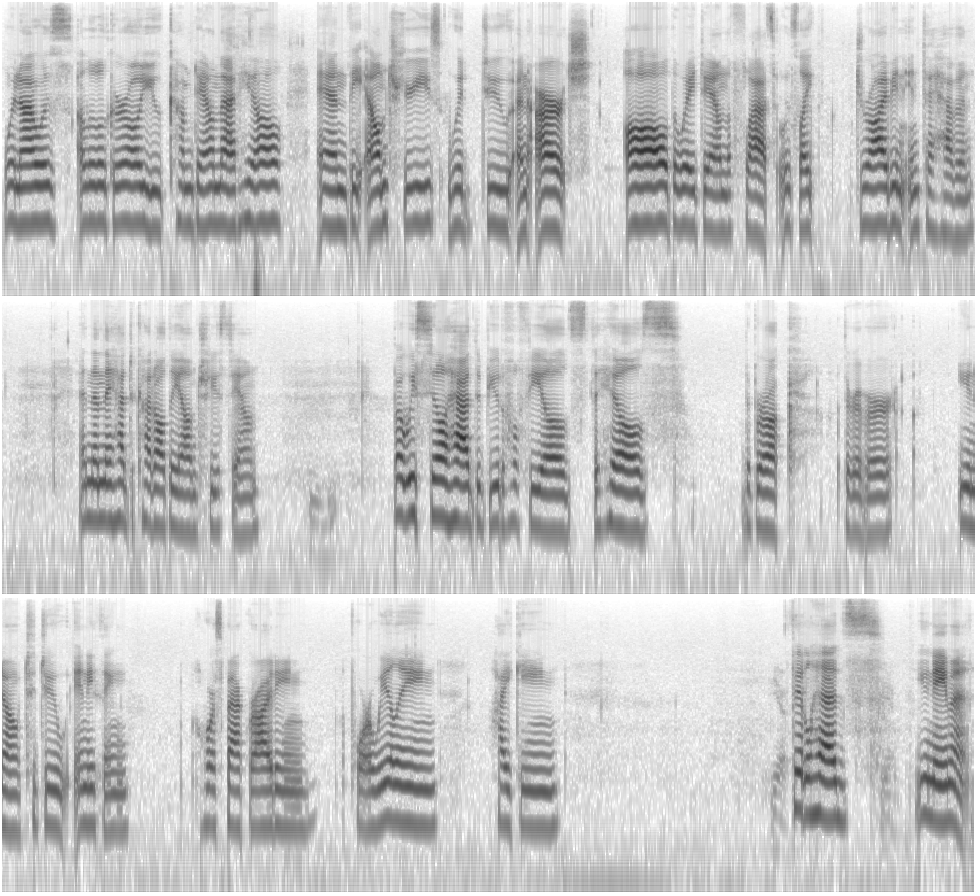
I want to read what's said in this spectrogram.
When I was a little girl, you come down that hill and the elm trees would do an arch all the way down the flats. It was like driving into heaven. And then they had to cut all the elm trees down. But we still had the beautiful fields, the hills, the brook, the river, you know, to do anything horseback riding, four wheeling, hiking, Yep. fiddleheads, Yep. you name it.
